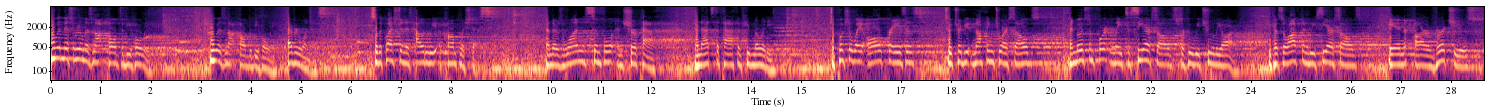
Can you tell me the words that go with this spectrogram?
Who in this room is not called to be holy? Who is not called to be holy? Everyone is. So the question is how do we accomplish this? And there's one simple and sure path, and that's the path of humility. To push away all praises, to attribute nothing to ourselves, and most importantly, to see ourselves for who we truly are. Because so often we see ourselves in our virtues,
